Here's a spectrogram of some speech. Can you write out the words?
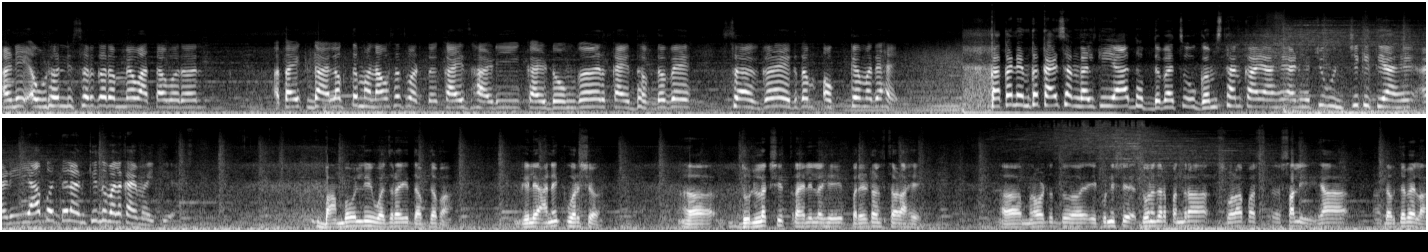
आणि एवढं निसर्गरम्य वातावरण आता एक डायलॉग तर म्हणावासाच वाटतोय. काय झाडी काय डोंगर काय धबधबे सगळं एकदम ओकेमध्ये आहे. काका नेमकं काय सांगाल की या धबधब्याचं उगमस्थान काय आहे आणि ह्याची उंची किती आहे आणि याबद्दल आणखी तुम्हाला काय माहिती आहे? बांबवली वजराई धबधबा गेले अनेक वर्ष दुर्लक्षित राहिलेलं हे पर्यटन स्थळ आहे. मला वाटतं दो एकोणीसशे दोन हजार पंधरा सोळापास साली ह्या धबधब्याला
